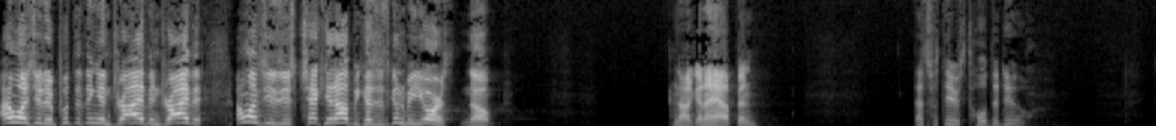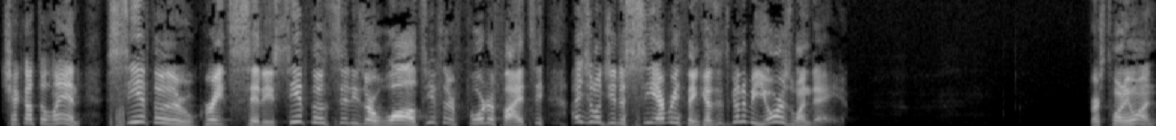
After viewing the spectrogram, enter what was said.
I want you to put the thing in drive and drive it. I want you to just check it out because it's going to be yours. No. Not going to happen. That's what they were told to do. Check out the land. See if they're great cities. See if those cities are walled. See if they're fortified. See, I just want you to see everything because it's going to be yours one day. Verse 21.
